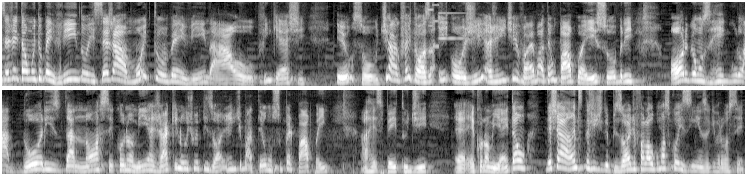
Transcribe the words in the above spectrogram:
Seja então muito bem-vindo e seja muito bem-vinda ao Fincast. Eu sou o Thiago Feitosa e hoje a gente vai bater um papo aí sobre órgãos reguladores da nossa economia, já que no último episódio a gente bateu um super papo aí a respeito de é, economia. Então, deixa antes da gente do episódio falar algumas coisinhas aqui para você.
